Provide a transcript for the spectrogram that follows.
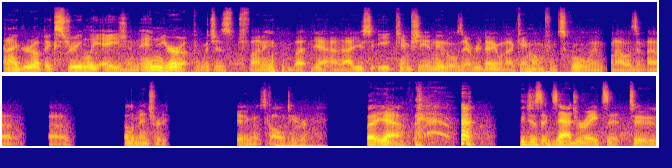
And I grew up extremely Asian in Europe, which is funny. But yeah, I, used to eat kimchi and noodles every day when I came home from school and when I was in uh, uh, elementary. Getting what it's called here. But yeah. he just exaggerates it to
